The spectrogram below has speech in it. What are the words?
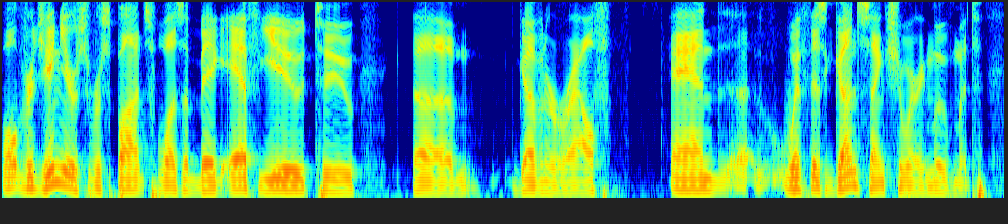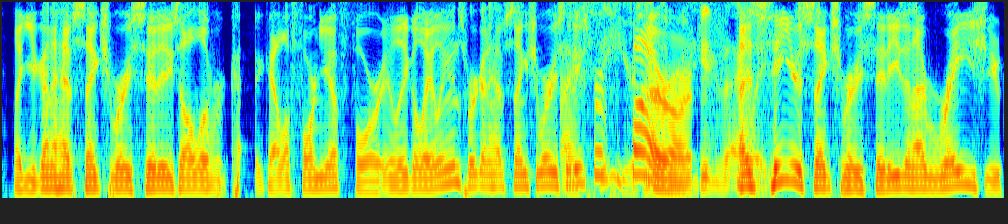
well, Virginia's response was a big "fu" to um, Governor Ralph, and uh, with this gun sanctuary movement. Like you're going to have sanctuary cities all over California for illegal aliens. We're going to have sanctuary cities for firearms. Exactly. I see your sanctuary cities and I raise you.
